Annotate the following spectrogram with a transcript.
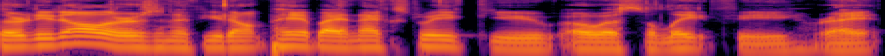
$30. And if you don't pay by next week, you owe us a late fee, right?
